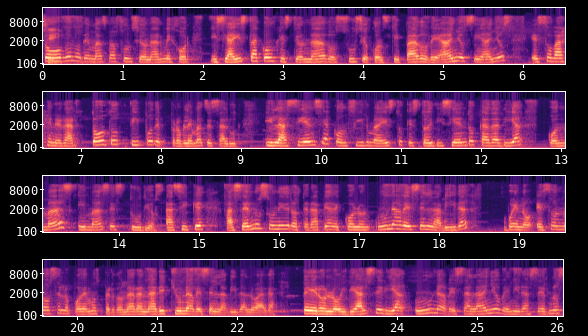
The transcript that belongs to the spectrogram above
todo lo demás va a funcionar mejor. Y si ahí está congestionado, sucio, constipado de años y años, eso va a generar todo tipo de problemas de salud. Y la ciencia confirma esto que estoy diciendo cada día con más y más estudios. Así que hacernos una hidroterapia de colon una vez en la vida bueno, eso no se lo podemos perdonar a nadie que una vez en la vida lo haga, pero lo ideal sería una vez al año venir a hacernos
